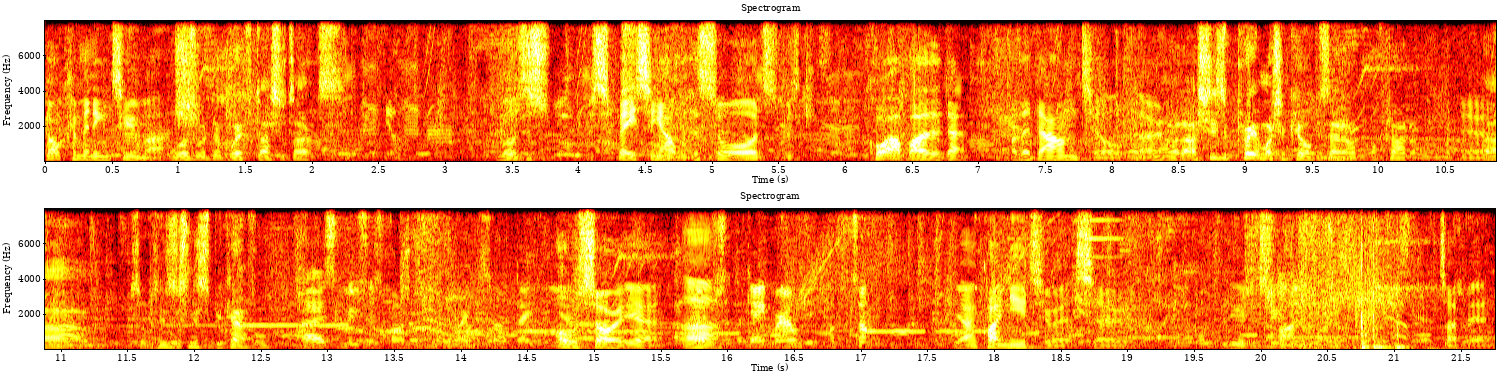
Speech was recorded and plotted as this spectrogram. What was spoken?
not committing too much. Was with the whiff dash attacks. Will's just spacing out with the swords. Was caught out by the by the down tilt though. No, no, she's pretty much in kill percent of, of Cloud at the moment. Yeah. Um, so he just needs to be careful. Uh, it's losers final by the way, so update the Oh, uh, sorry, yeah. Uh, just game round up the top. yeah, I'm quite new to it, so losers final. Yeah, type it in.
